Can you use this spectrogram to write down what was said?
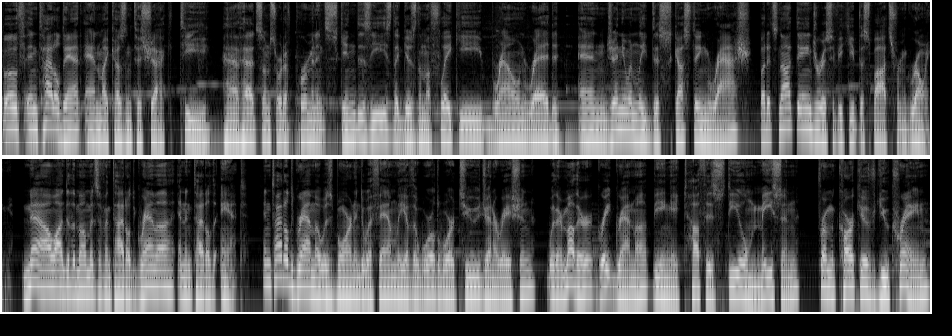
Both entitled aunt and my cousin Tashek, T, have had some sort of permanent skin disease that gives them a flaky, brown red, and genuinely disgusting rash, but it's not dangerous if you keep the spots from growing. Now, on to the moments of entitled grandma and entitled aunt. Entitled Grandma was born into a family of the World War II generation, with her mother, great grandma, being a tough as steel mason from Kharkiv, Ukraine,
